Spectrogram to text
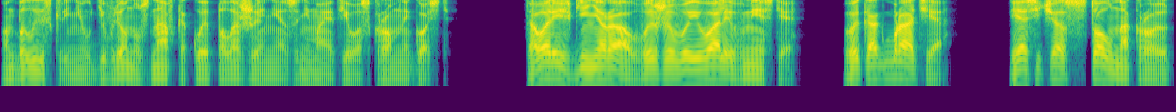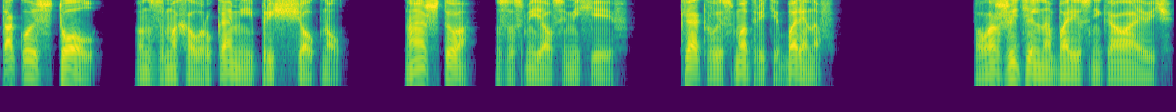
Он был искренне удивлен, узнав, какое положение занимает его скромный гость. «Товарищ генерал, вы же воевали вместе. Вы как братья. Я сейчас стол накрою, такой стол!» Он замахал руками и прищелкнул. «А что?» — засмеялся Михеев. «Как вы смотрите, Баринов?» «Положительно, Борис Николаевич!»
